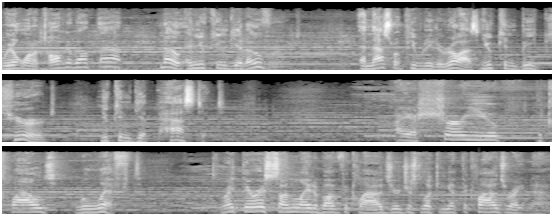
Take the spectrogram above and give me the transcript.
we don't want to talk about that? No, and you can get over it. And that's what people need to realize. You can be cured, you can get past it. I assure you, the clouds will lift. Right there is sunlight above the clouds. You're just looking at the clouds right now.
